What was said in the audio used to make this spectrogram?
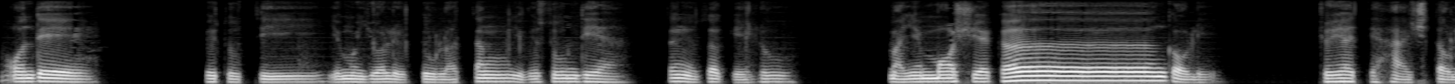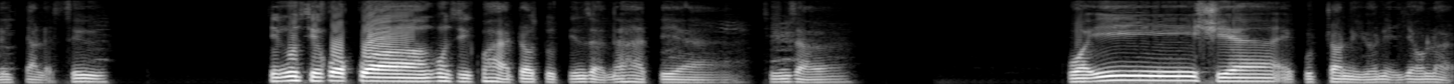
ổn đề từ từ gì những một chỗ từ là tăng những cái xuống thì tăng những cái kỷ lưu. Mà những mò xe cơn cầu lý chú ý thì hai chỉ tàu lý trả lại sư. Chính công thì qua qua công thì qua hai đầu từ chính giờ nó hạt tiền chính giờ của ý xia, ấy cũng cho nhiều này giàu lợi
